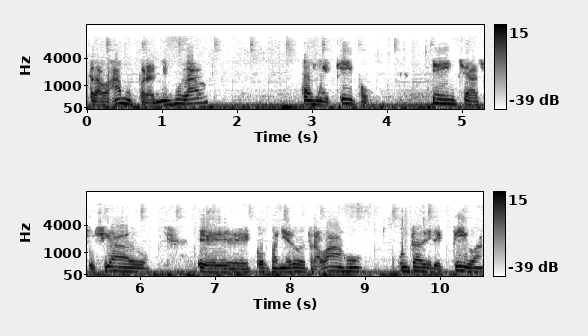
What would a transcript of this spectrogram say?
trabajamos para el mismo lado, como equipo, hincha, asociado, eh, compañero de trabajo, junta directiva,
